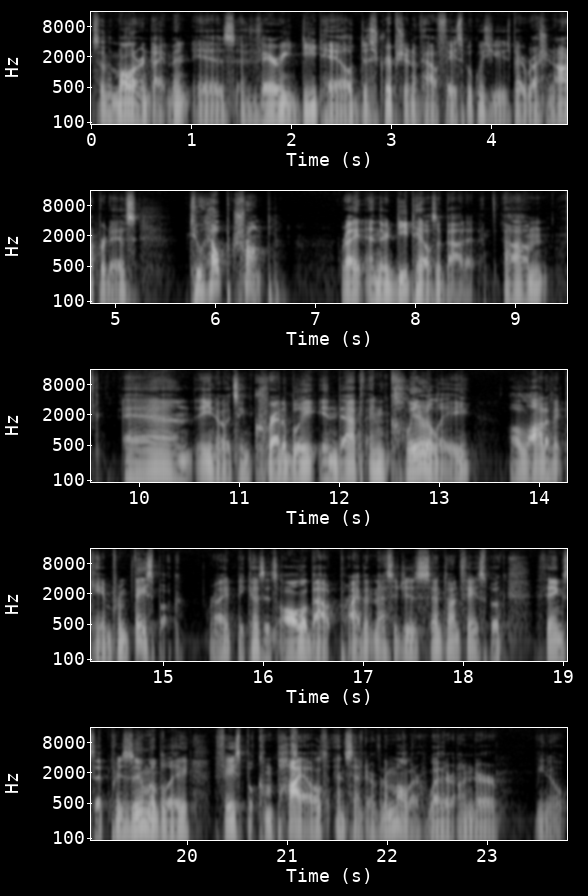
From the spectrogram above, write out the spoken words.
So, the Mueller indictment is a very detailed description of how Facebook was used by Russian operatives to help Trump, right? And there are details about it. Um, and you know it's incredibly in depth and clearly a lot of it came from Facebook right because it's all about private messages sent on Facebook things that presumably Facebook compiled and sent over to Mueller whether under you know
